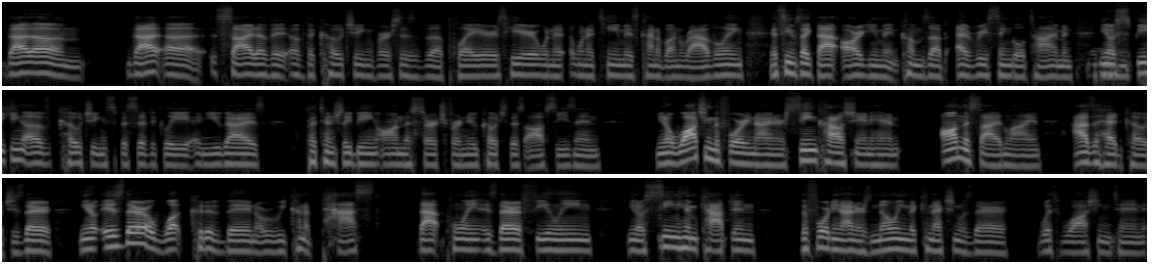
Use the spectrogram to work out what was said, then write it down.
That um that uh side of it of the coaching versus the players here when it, when a team is kind of unraveling it seems like that argument comes up every single time and you know mm-hmm. speaking of coaching specifically and you guys potentially being on the search for a new coach this offseason you know watching the 49ers seeing Kyle Shanahan on the sideline as a head coach is there you know is there a what could have been or we kind of past that point is there a feeling you know seeing him captain the 49ers knowing the connection was there with Washington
